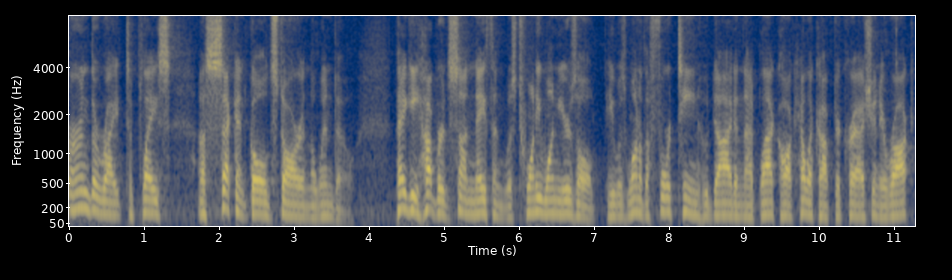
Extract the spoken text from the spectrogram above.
earned the right to place a second gold star in the window. Peggy Hubbard's son Nathan was 21 years old. He was one of the 14 who died in that Black Hawk helicopter crash in Iraq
